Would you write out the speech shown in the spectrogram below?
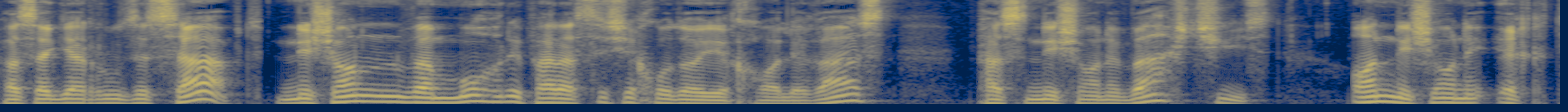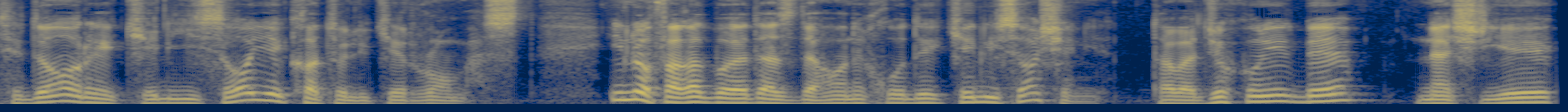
پس اگر روز سبت نشان و مهر پرستش خدای خالق است پس نشان وحش چیست؟ آن نشان اقتدار کلیسای کاتولیک روم است. این را فقط باید از دهان خود کلیسا شنید. توجه کنید به نشریه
